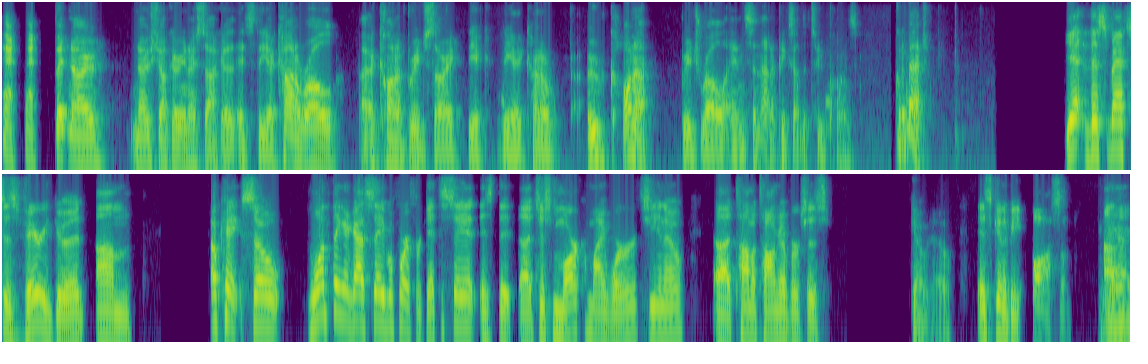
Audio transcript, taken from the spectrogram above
but no, no shocker in Osaka. It's the Okada roll, uh, O'Connor bridge. Sorry, the the O'Connor O'Connor bridge roll, and Sanada picks up the two points. Good match. Yeah, this match is very good. Um, okay, so one thing I gotta say before I forget to say it is that uh, just mark my words. You know, uh, Tama Tonga versus Goto is gonna be awesome. Uh,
